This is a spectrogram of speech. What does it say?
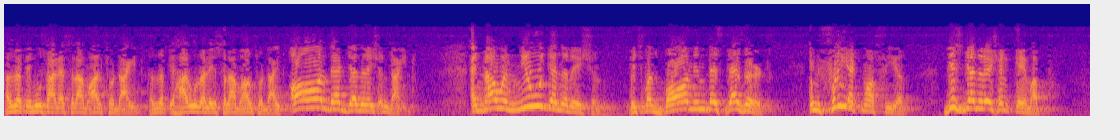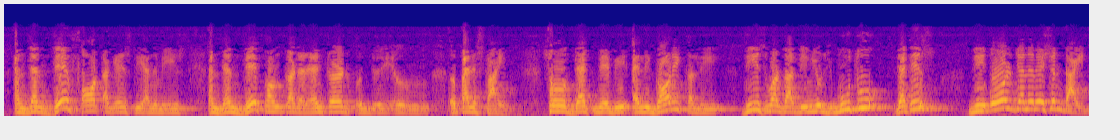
Hazrat Musa alayhi also died. Hazrat Harun alayhi also died. All that generation died. And now a new generation, which was born in this desert, in free atmosphere, this generation came up. And then they fought against the enemies, and then they conquered and entered uh, uh, uh, Palestine. So that may be allegorically, these words are being used. Mutu, that is, the old generation died.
